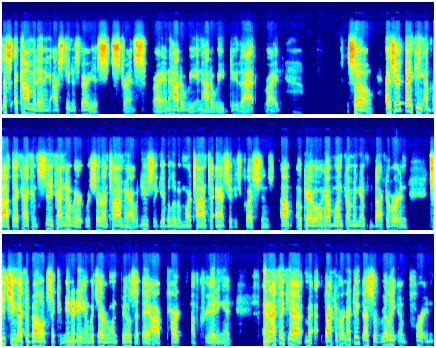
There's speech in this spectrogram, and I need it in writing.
just accommodating our students' various strengths, right? And how do we and how do we do that, right? So as you're thinking about that, I can see, I know we're, we're short on time here. I would usually give a little bit more time to answer these questions. Um, okay, we'll have one coming in from Dr. Horton. Teaching that develops a community in which everyone feels that they are part of creating it. And I think, yeah, Dr. Horton, I think that's a really important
